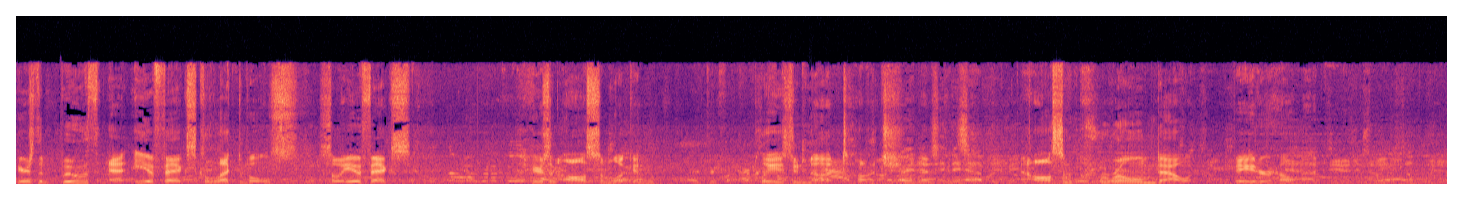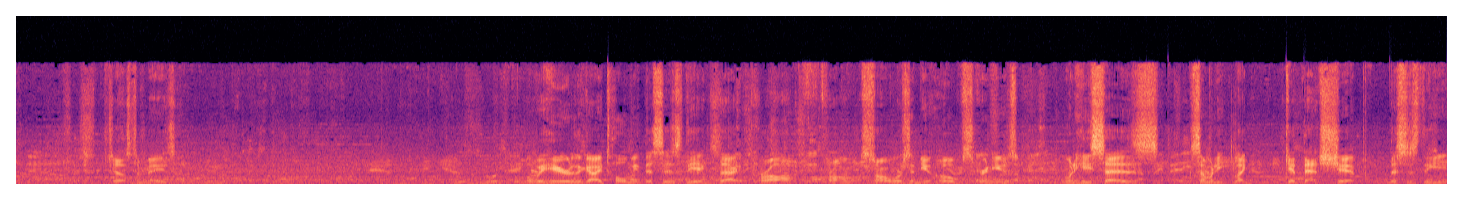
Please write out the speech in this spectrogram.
Here's the booth at EFX Collectibles. So EFX, here's an awesome looking, please do not touch, as you can see, an awesome chromed out Vader helmet. It's just amazing. Over here, the guy told me this is the exact prop from Star Wars A New Hope screen use. When he says somebody like get that ship, this is the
